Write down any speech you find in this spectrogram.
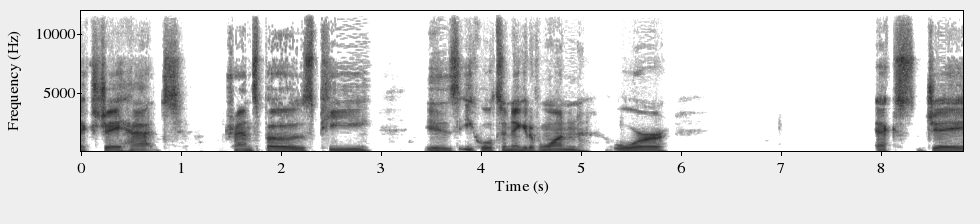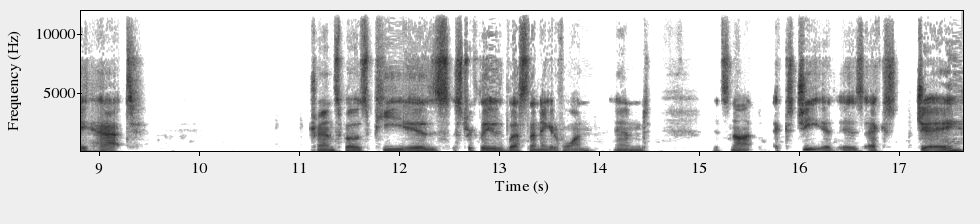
xj hat transpose p is equal to negative one or xj hat transpose p is strictly less than negative one and it's not xg it is xj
